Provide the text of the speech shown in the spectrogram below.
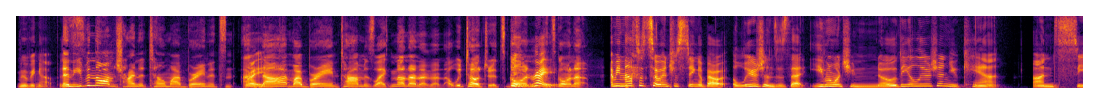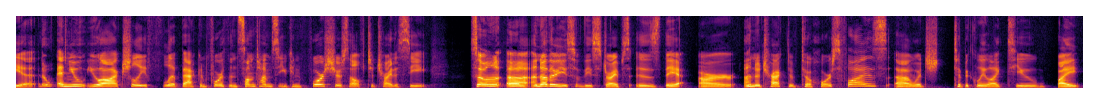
moving up. And even though I'm trying to tell my brain it's Right. not, my brain Tom is like, no, no, no, no, no. We told you it's going, Right. it's going up. I mean, that's what's so interesting about illusions is that even once you know the illusion, you can't unsee it. Nope. And you you all actually flip back and forth, and sometimes you can force yourself to try to see. So uh, another use of these stripes is they are unattractive to horseflies, uh, which typically like to bite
